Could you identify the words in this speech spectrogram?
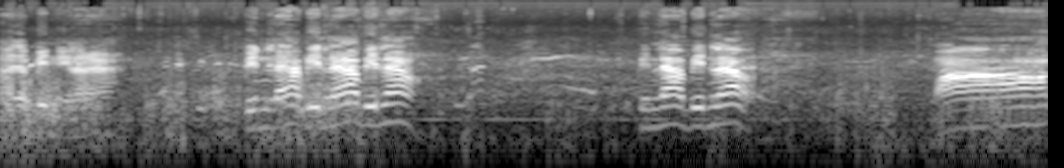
น่าจะบินอีกแล้วนะ บินแล้วบินแล้วบินแล้ว บินแล้วบินแล้วว้าว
